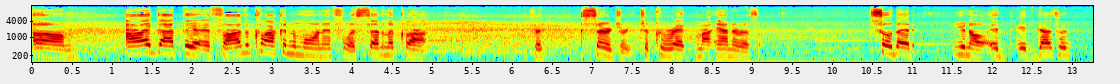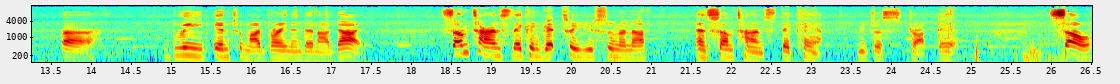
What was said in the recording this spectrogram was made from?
Um, I got there at five o'clock in the morning for a seven o'clock for surgery to correct my aneurysm, so that you know it it doesn't. Uh, bleed into my brain and then I die. Sometimes they can get to you soon enough, and sometimes they can't. You just drop dead. So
